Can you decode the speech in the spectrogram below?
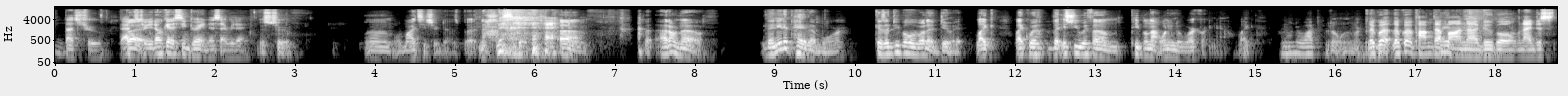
That's true. That's But- true. You don't get to see greatness every day. It's true. Um, well, my teacher does, but no. um, but I don't know. They need to pay them more because then people want to do it. Like, like with the issue with um people not wanting to work right now. Like, I wonder why people don't want to work. Look what look what popped up on uh, Google when I just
